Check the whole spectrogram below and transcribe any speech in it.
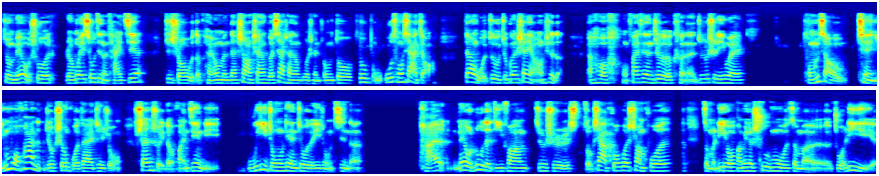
就没有说人为修建的台阶。这时候我的朋友们在上山和下山的过程中都都无从下脚，但我就就跟山羊似的。然后我发现这个可能就是因为从小潜移默化的就生活在这种山水的环境里，无意中练就的一种技能。爬没有路的地方，就是走下坡或上坡，怎么利用旁边的树木，怎么着力，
